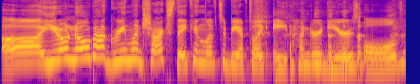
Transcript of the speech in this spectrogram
Uh, you don't know about Greenland sharks? They can live to be up to like 800 years old.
